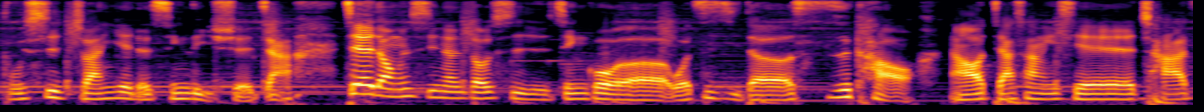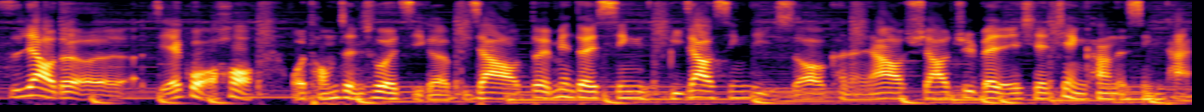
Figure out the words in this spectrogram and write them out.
不是专业的心理学家，这些东西呢都是经过了我自己的思考，然后加上一些查资料的结果后，我统整出了几个比较对面对心比较心理时候。可能要需要具备的一些健康的心态，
